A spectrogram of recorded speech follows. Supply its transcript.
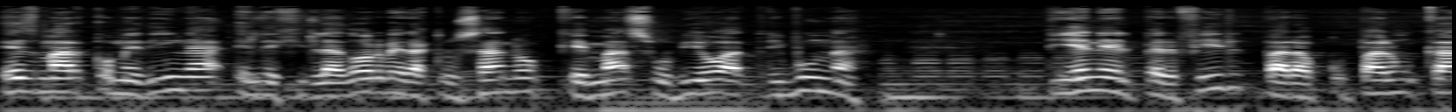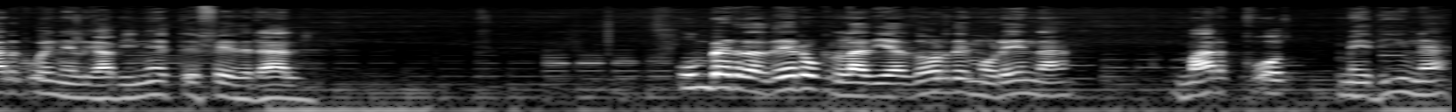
es Marco Medina, el legislador veracruzano que más subió a tribuna. Tiene el perfil para ocupar un cargo en el gabinete federal. Un verdadero gladiador de Morena, Marco Medina,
